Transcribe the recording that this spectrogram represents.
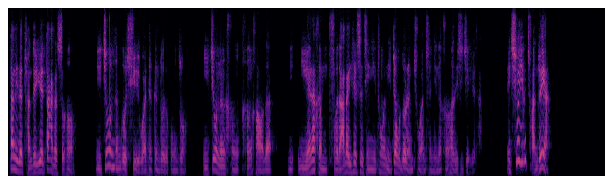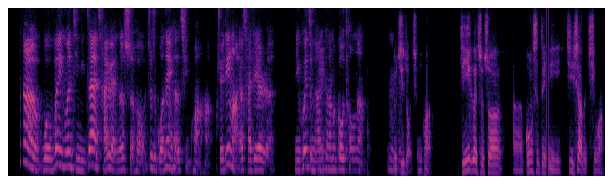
当你的团队越大的时候，你就能够去完成更多的工作，你就能很很好的，你你原来很复杂的一些事情，你通过你这么多人去完成，你能很好的去解决它。你需要一个团队啊，那我问一个问题，你在裁员的时候，就是国内的情况哈，决定了要裁这些人，你会怎么样跟他们沟通呢？嗯有几种情况。第一个是说，呃，公司对你绩效的期望，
